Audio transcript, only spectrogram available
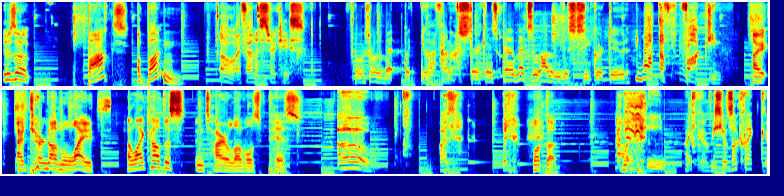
There's a box? A button. oh, I found a staircase. What's on the bed? Wait, you have found a staircase? Oh, that's gotta be the secret, dude. What the fucking? I I turned on the lights. I like how this entire level's piss. Oh, What? What the? Oh, gee. You look like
